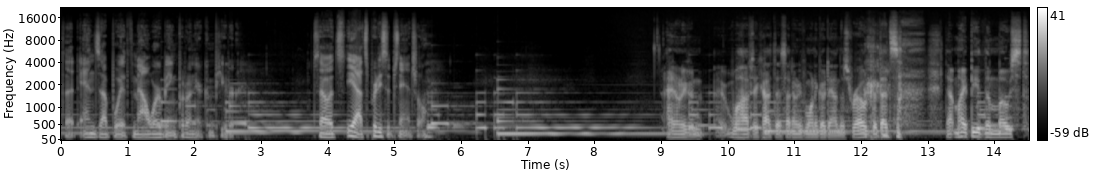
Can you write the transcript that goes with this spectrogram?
that ends up with malware being put on your computer. So it's yeah, it's pretty substantial. I don't even. We'll have to cut this. I don't even want to go down this road, but that's that might be the most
